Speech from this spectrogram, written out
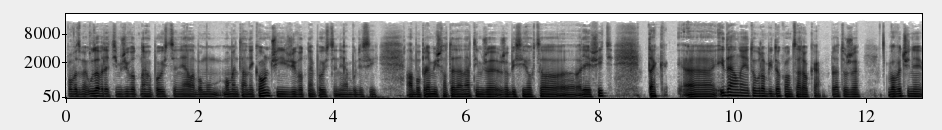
povedzme uzavretím životného poistenia alebo mu momentálne končí životné poistenie a bude si alebo premýšľa teda nad tým, že, že by si ho chcel e, riešiť, tak e, ideálne je to urobiť do konca roka, pretože vo väčšine e,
